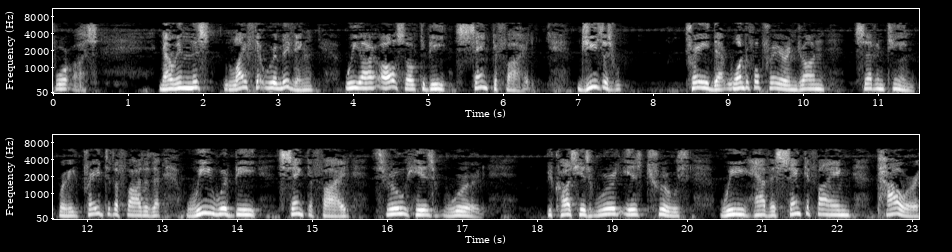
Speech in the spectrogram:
for us. Now, in this life that we're living, we are also to be sanctified. Jesus prayed that wonderful prayer in John 17, where he prayed to the Father that we would be sanctified through his word. Because his word is truth, we have a sanctifying power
